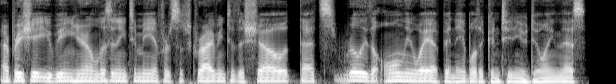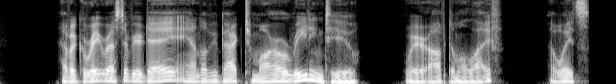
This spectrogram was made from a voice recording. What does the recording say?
I appreciate you being here and listening to me and for subscribing to the show. That's really the only way I've been able to continue doing this. Have a great rest of your day, and I'll be back tomorrow reading to you where your optimal life awaits.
